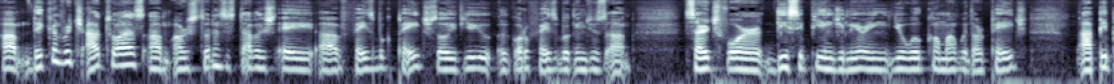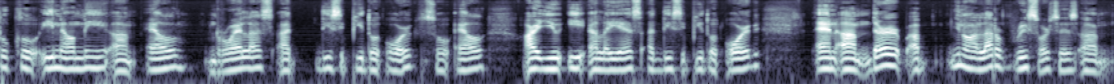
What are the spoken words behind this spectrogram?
Um, they can reach out to us. Um, our students established a uh, Facebook page. So if you uh, go to Facebook and just um, search for DCP Engineering, you will come up with our page. Uh, people could email me um, L Ruelas at dcp.org. So L R U E L A S at dcp.org. And um, there are, uh, you know, a lot of resources. Um,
